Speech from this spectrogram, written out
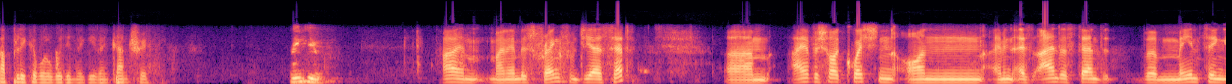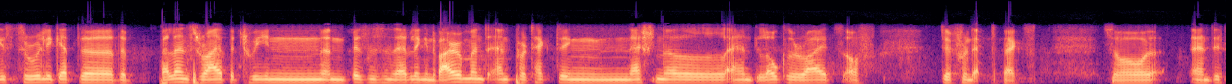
applicable within the given country. Thank you. Hi, my name is Frank from GIZ. Um, I have a short question on, I mean, as I understand it, the main thing is to really get the, the balance right between a business enabling environment and protecting national and local rights of different aspects. So, and it's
